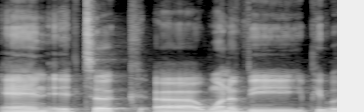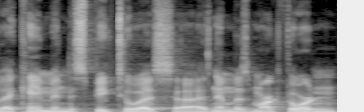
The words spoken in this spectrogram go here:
And it took uh, one of the people that came in to speak to us. Uh, his name was Mark Thornton.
